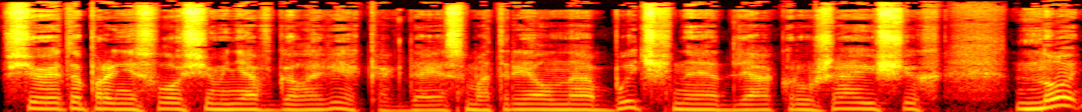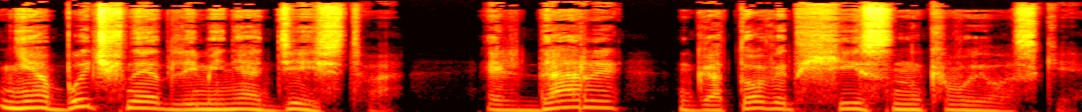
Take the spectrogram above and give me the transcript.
Все это пронеслось у меня в голове, когда я смотрел на обычное для окружающих, но необычное для меня действо. Эльдары готовят хисн к вылазке.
